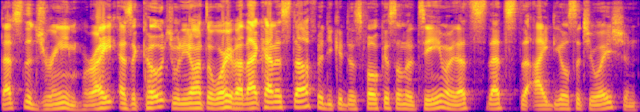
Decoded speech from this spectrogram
that's the dream, right? As a coach, when you don't have to worry about that kind of stuff and you can just focus on the team, I mean, that's that's the ideal situation.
